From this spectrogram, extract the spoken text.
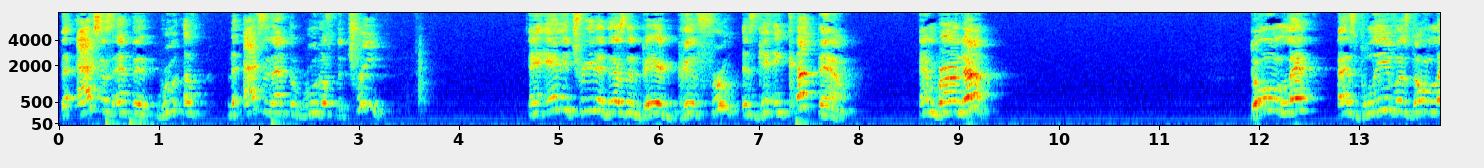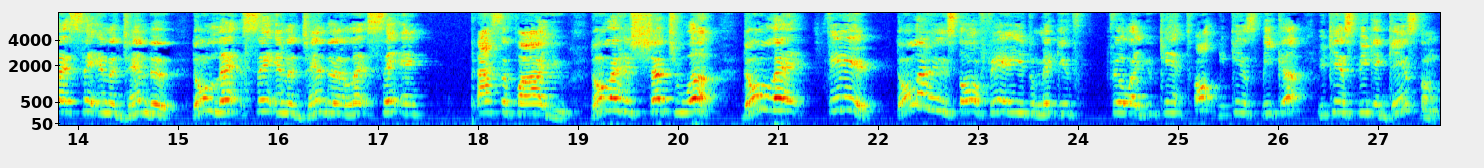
The axe is at the root of the axe is at the root of the tree. And any tree that doesn't bear good fruit is getting cut down and burned up. Don't let, as believers, don't let Satan agenda, don't let Satan agenda and let Satan pacify you. Don't let him shut you up. Don't let fear, don't let him install fear in you to make you feel like you can't talk, you can't speak up, you can't speak against them.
